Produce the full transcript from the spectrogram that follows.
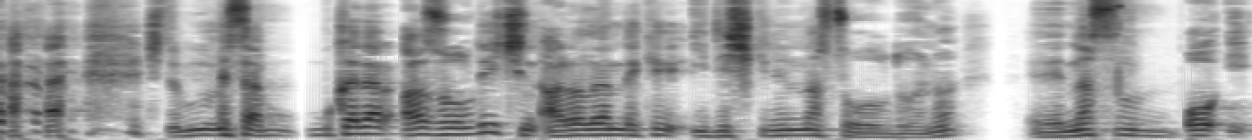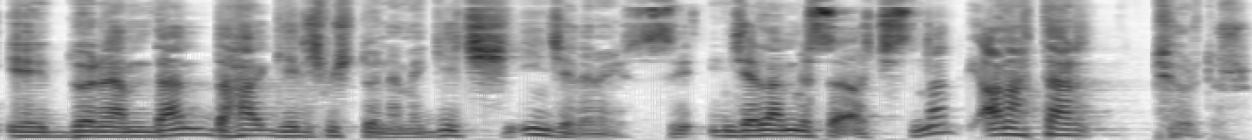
işte mesela bu kadar az olduğu için aralarındaki ilişkinin nasıl olduğunu, e, nasıl o e, dönemden daha gelişmiş döneme geçişin incelemesi, incelenmesi açısından anahtar türdür.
